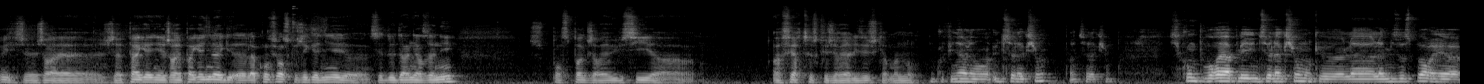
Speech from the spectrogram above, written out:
Oui, je- j'aurais pas gagné, j'aurais pas gagné la, la confiance que j'ai gagnée euh, ces deux dernières années. Je pense pas que j'aurais réussi à, à faire tout ce que j'ai réalisé jusqu'à maintenant. Donc au final, en une seule action, enfin une seule action, ce qu'on pourrait appeler une seule action, donc euh, la, la mise au sport et, euh,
